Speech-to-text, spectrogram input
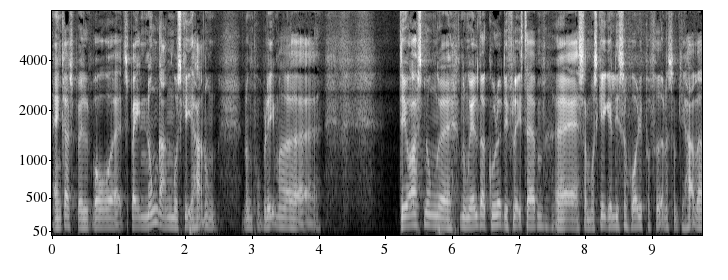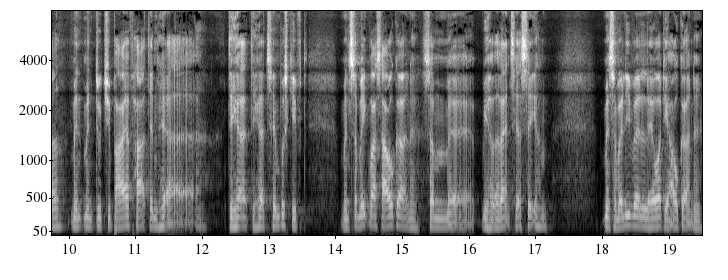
angrebsspil, hvor øh, Spanien nogle gange måske har nogle, nogle problemer. Øh, det er jo også nogle, øh, nogle ældre gutter, de fleste af dem, øh, som måske ikke er lige så hurtige på fødderne, som de har været. Men, men Dutjibayev har den her, det, her, det her temposkift, men som ikke var så afgørende, som øh, vi har været vant til at se ham men som alligevel laver de afgørende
